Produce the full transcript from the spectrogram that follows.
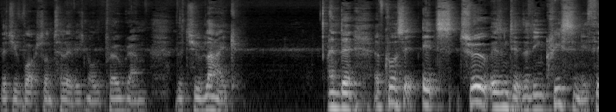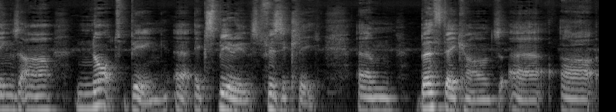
that you've watched on television or the program that you like. And uh, of course, it, it's true, isn't it, that increasingly things are not being uh, experienced physically. Um, birthday cards uh, are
